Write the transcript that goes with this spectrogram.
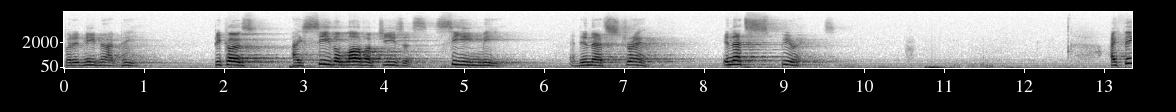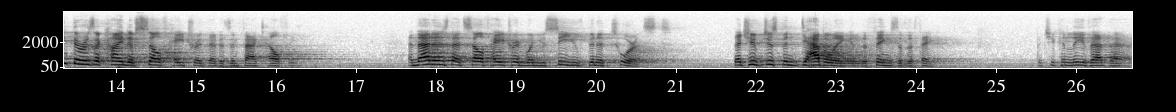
but it need not be. Because I see the love of Jesus seeing me. And in that strength, in that spirit, I think there is a kind of self hatred that is, in fact, healthy. And that is that self hatred when you see you've been a tourist, that you've just been dabbling in the things of the faith. But you can leave that there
